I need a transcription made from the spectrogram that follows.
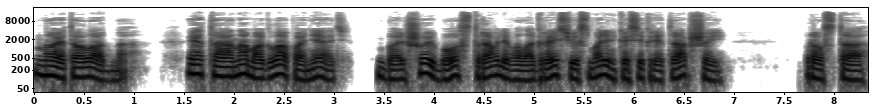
Но это ладно. Это она могла понять. Большой босс травливал агрессию с маленькой секретаршей. Просто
